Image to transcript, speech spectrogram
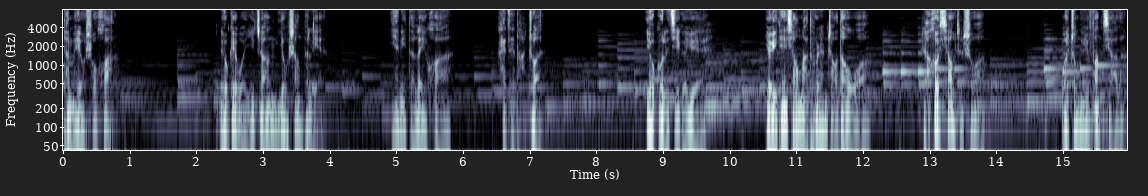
他没有说话，留给我一张忧伤的脸，眼里的泪花还在打转。又过了几个月，有一天，小马突然找到我，然后笑着说：“我终于放下了。”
